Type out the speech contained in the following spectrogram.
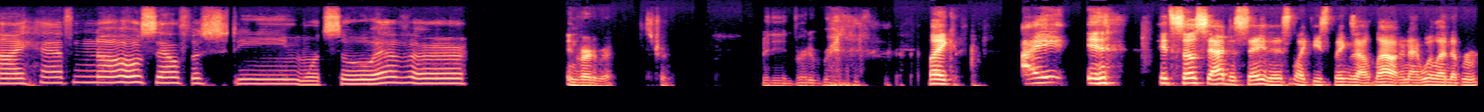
I have no self-esteem whatsoever. invertebrate. It's true. An invertebrate. Like, I. it's so sad to say this, like these things out loud, and I will end up re-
